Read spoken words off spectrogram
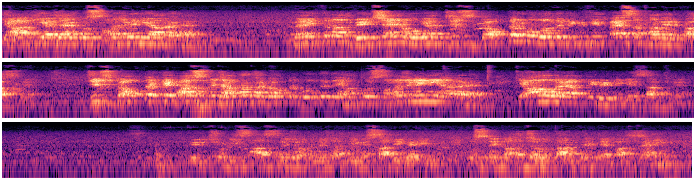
क्या किया जाए, कुछ समझ में नहीं आ रहा है। मैं इतना बेचैन हो गया, जिस डॉक्टर को बोलते थे, क्योंकि पैसा था मेरे पास में। जिस डॉक्टर के पास में जाता था, डॉक्टर बोलते थे, हमको समझ में नहीं आ रहा है। क्या हो रहा है आपकी बेटी के साथ में? मेरी छोटी सास ने जो अन्य जाति में शादी करी, उसने कहा, चलो तांत्रिक के पास जाएँगे।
